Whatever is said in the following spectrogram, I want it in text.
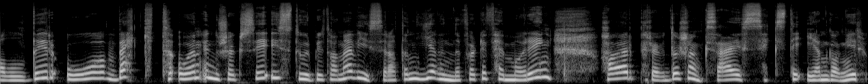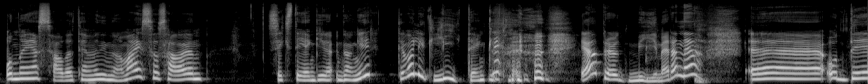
alder og vekt. Og en undersøkelse i Storbritannia viser at en jevne 45-åring har prøvd å slanke seg 61 ganger. Og når jeg sa det til en venninne av meg, så sa hun 61 ganger? Det var litt lite, egentlig. Jeg har prøvd mye mer enn det. Eh, og det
